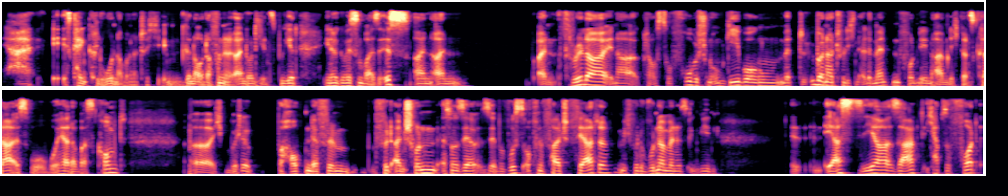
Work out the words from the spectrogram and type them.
ja, ist kein Klon, aber natürlich eben genau davon eindeutig inspiriert, in einer gewissen Weise ist. Ein, ein, ein Thriller in einer klaustrophobischen Umgebung mit übernatürlichen Elementen, von denen einem nicht ganz klar ist, wo, woher da was kommt. Äh, ich möchte behaupten, der Film führt einen schon erstmal sehr, sehr bewusst auf eine falsche Fährte. Mich würde wundern, wenn es irgendwie ein, ein Erstseher sagt, ich habe sofort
